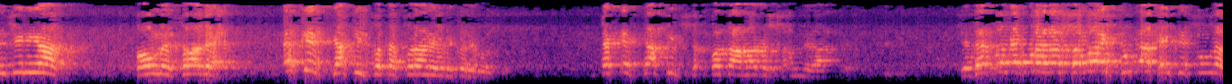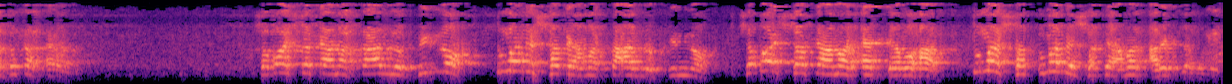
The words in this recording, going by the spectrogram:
ইঞ্জিনিয়ার কৌমে সালে এক এক জাতির কথা কোরআনের ভিতরে বলছে। এক এক জাতির কথা আমাদের সামনে রাখছে। সবার সাথে আমার তার লোক ভিন্ন, তোমাদের সাথে আমার তার লোক ভিন্ন। সবার সাথে আমার এক ব্যবহার, তোমার তোমাদের সাথে আমার আরেক ব্যবহার।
